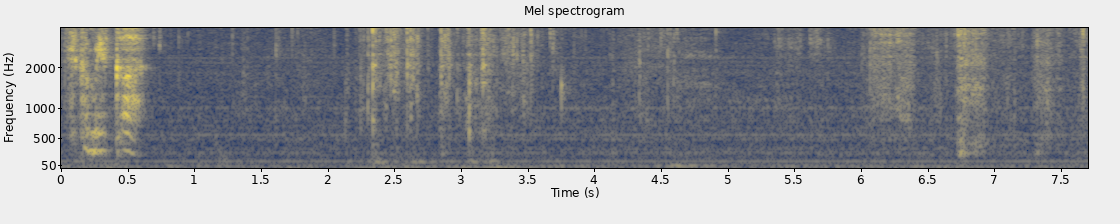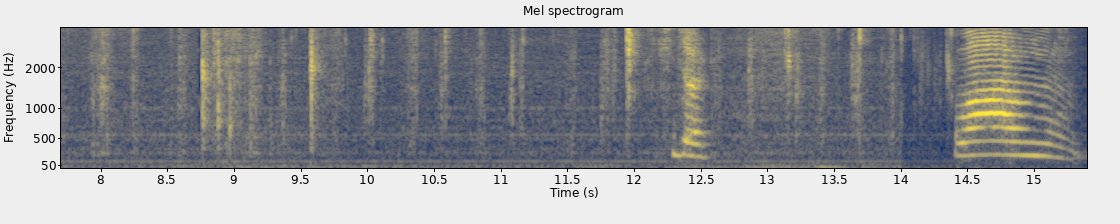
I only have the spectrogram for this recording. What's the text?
지금일까? 기절. 와, 음.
